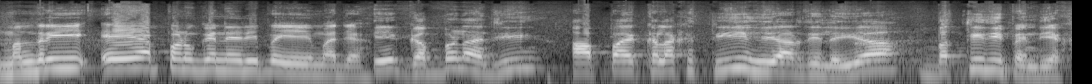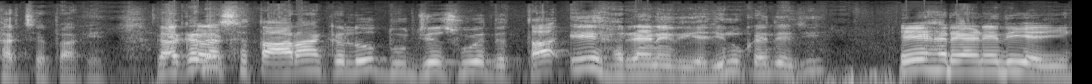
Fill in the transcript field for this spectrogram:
ਮੰਦਰੀ ਇਹ ਆਪਾਂ ਨੂੰ ਕਿੰਨੇ ਦੀ ਪਈ ਹੈ ਮੱਝ? ਇਹ ਗੱਬਣ ਆ ਜੀ ਆਪਾਂ 1 ਲੱਖ 30 ਹਜ਼ਾਰ ਦੀ ਲਈ ਆ 32 ਦੀ ਪੈਂਦੀ ਆ ਖਰਚੇ ਪਾ ਕੇ। ਗੱਲ ਕਰਾਂ 17 ਕਿਲੋ ਦੂਜੇ ਸੂਏ ਦਿੱਤਾ ਇਹ ਹਰਿਆਣੇ ਦੀ ਹੈ ਜਿਹਨੂੰ ਕਹਿੰਦੇ ਜੀ। ਇਹ ਹਰਿਆਣੇ ਦੀ ਹੈ ਜੀ।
